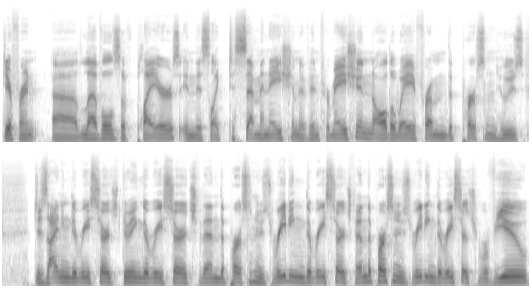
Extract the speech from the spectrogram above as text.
different uh, levels of players in this like dissemination of information all the way from the person who's designing the research doing the research then the person who's reading the research then the person who's reading the research review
